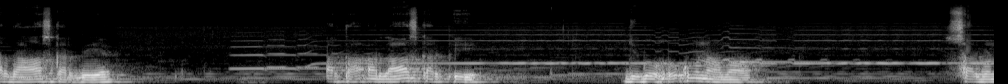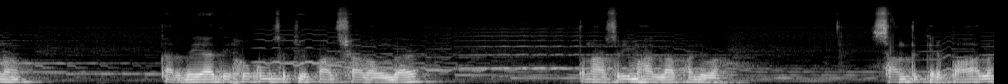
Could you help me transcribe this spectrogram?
ਅਰਦਾਸ ਕਰਦੇ ਆ। ਅਰਦਾ ਅਰਦਾਸ ਕਰਕੇ ਜਦੋਂ ਹੁਕਮਨਾਮਾ ਸਰਵਣ ਕਰਦੇ ਆ ਤੇ ਹੁਕਮ ਸੱਚੇ ਪਾਤਸ਼ਾਹ ਦਾ ਹੁੰਦਾ ਹੈ। ਤਨਾਸਰੀ ਮਹੱਲਾ ਪੰਜਵਾ। ਸੰਤ ਕਿਰਪਾਲ,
